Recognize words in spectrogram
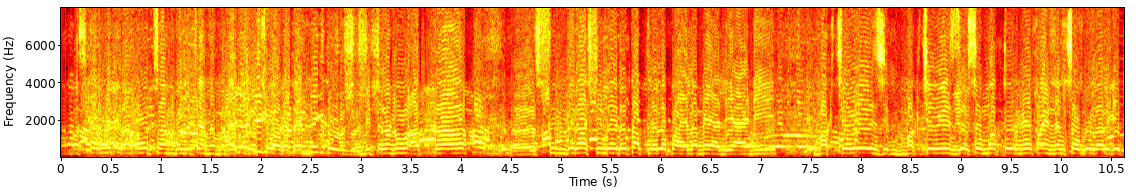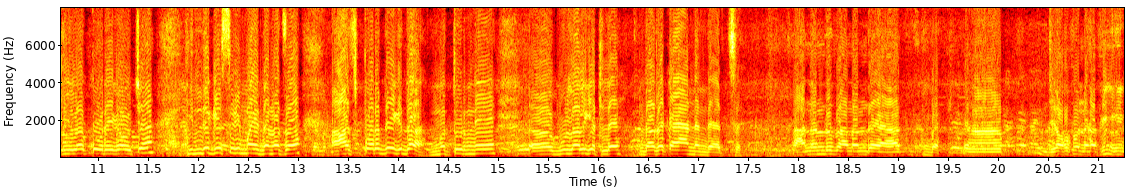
नमस्कार मित्रांनो चांगलं चॅनलमध्ये आपलं स्वागत आहे. मित्रांनो आता सुंदर अशी लढत आपल्याला पाहायला मिळाली आणि मागच्या वेळेस मागच्या वेळेस जसं मथुरने फायनलचा गुलाल घेतलेला कोरेगावच्या हिंद केसरी मैदानाचा आज परत एकदा मथुरने गुलाल घेतलाय. दादा काय आनंद आहे आजचा? आनंदच आनंद आहे आज. जेव्हा पण आम्ही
